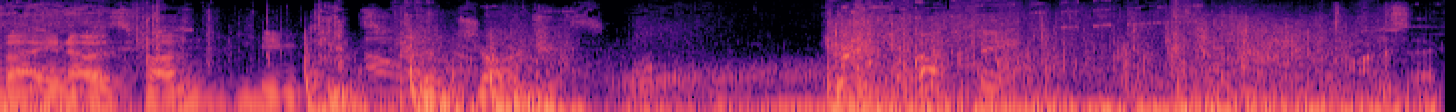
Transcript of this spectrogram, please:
but you know, it's fun being cute. Charges. Toxic.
